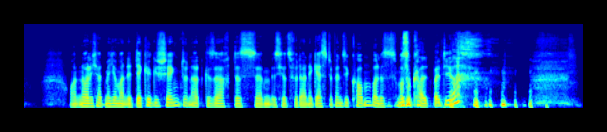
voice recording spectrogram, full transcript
Und neulich hat mir jemand eine Decke geschenkt und hat gesagt, das ähm, ist jetzt für deine Gäste, wenn sie kommen, weil es ist immer so kalt bei dir.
